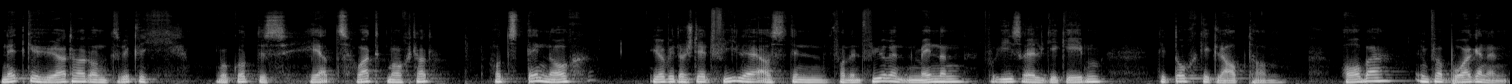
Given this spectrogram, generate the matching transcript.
nicht gehört hat und wirklich wo Gott das Herz hart gemacht hat, hat es dennoch, ja, wie da steht, viele aus den, von den führenden Männern von Israel gegeben, die doch geglaubt haben. Aber im Verborgenen.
